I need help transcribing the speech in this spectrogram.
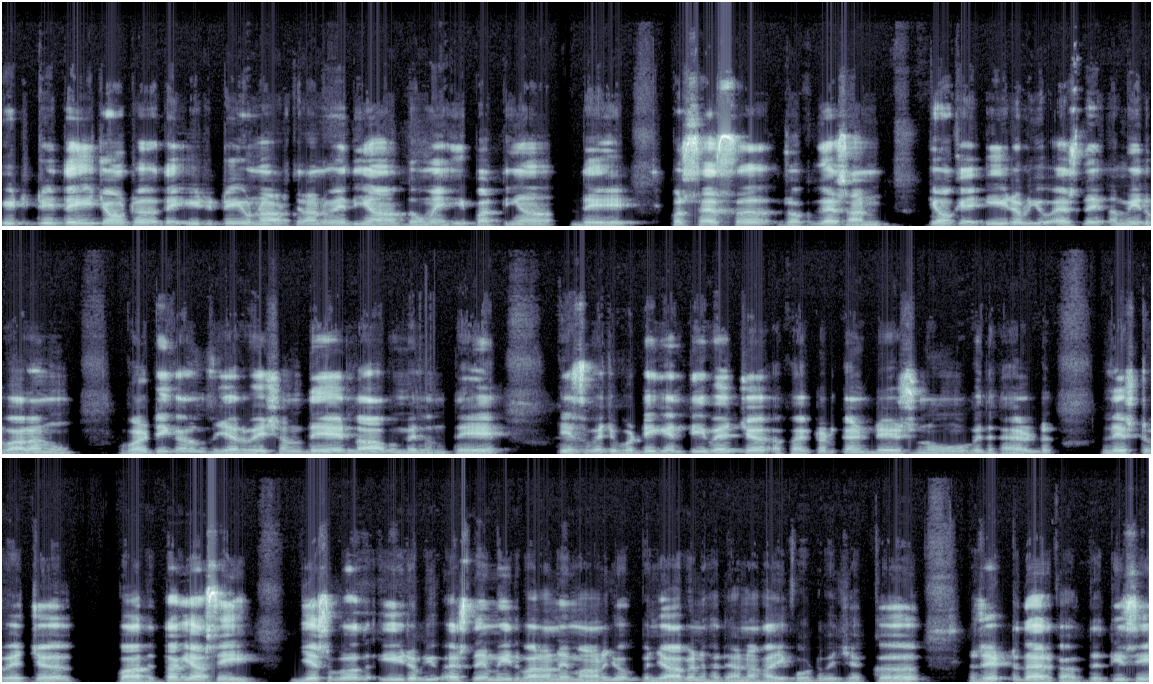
ETT 2364 ਤੇ E ETT 5994 ਦੀਆਂ ਦੋਵੇਂ ਹੀ ਭਰਤੀਆਂ ਦੇ ਪ੍ਰੋਸੈਸ ਰੁਕ ਗਏ ਸਨ, ਕਿਉਂਕਿ EWS ਦੇ ਉਮੀਦਵਾਰਾਂ ਨੂੰ ਵਰਟੀਕਲ ਰਿਜ਼ਰਵੇਸ਼ਨ ਦੇ ਲਾਭ ਮਿਲਣ ਤੇ ਇਸ ਵਿੱਚ ਵੱਡੀ ਗਿਣਤੀ ਵਿੱਚ ਅਫੈਕਟਡ ਕੈਂਡੀਡੇਟਸ ਨੂੰ ਵਿਦਹੈਲਡ ਲਿਸਟ ਵਿੱਚ ਪਾ ਦਿੱਤਾ ਗਿਆ ਸੀ, ਜਿਸ ਵਿਰੁੱਧ EWS ਦੇ ਉਮੀਦਵਾਰਾਂ ਨੇ ਮਾਣਯੋਗ Punjab and Haryana high court ਵਿੱਚ ਇੱਕ ਰਿਟ ਦਾਇਰ ਕਰ ਦਿੱਤੀ ਸੀ।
